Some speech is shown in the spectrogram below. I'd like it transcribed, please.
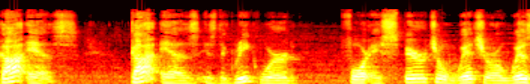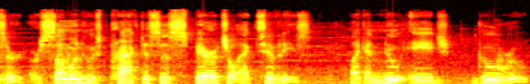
gaes. Gaes is the Greek word for a spiritual witch or a wizard, or someone who practices spiritual activities, like a New Age guru.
